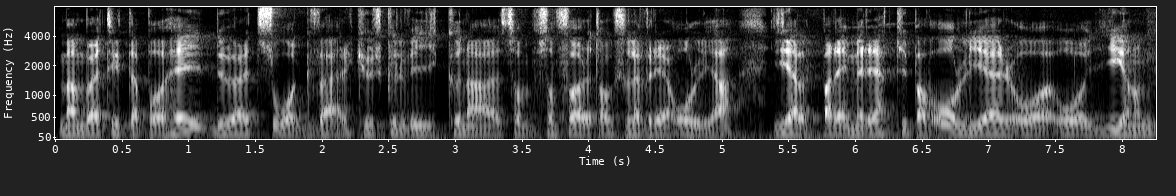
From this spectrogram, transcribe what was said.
Man börjar titta på, hej du är ett sågverk, hur skulle vi kunna som, som företag som levererar olja hjälpa dig med rätt typ av oljor och, och genom,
